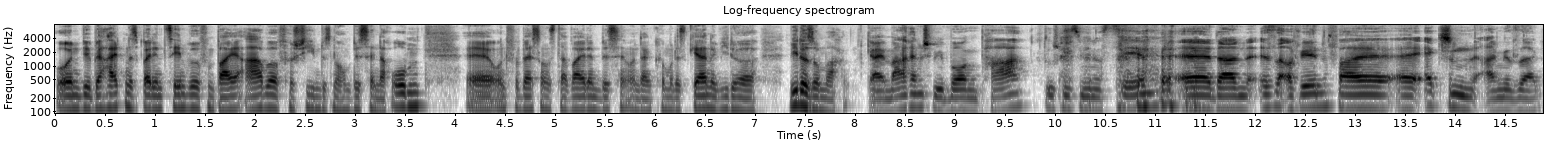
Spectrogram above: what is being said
Und wir behalten es bei den 10 Würfen bei, aber verschieben das noch ein bisschen nach oben äh, und verbessern uns dabei ein bisschen. Und dann können wir das gerne wieder, wieder so machen. Geil, Maren spielt morgen Paar, du spielst minus 10. äh, dann ist auf jeden Fall äh, Action angesagt.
